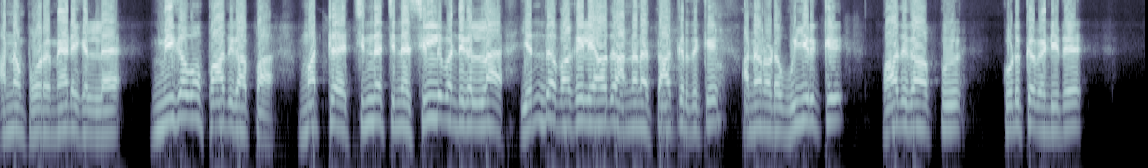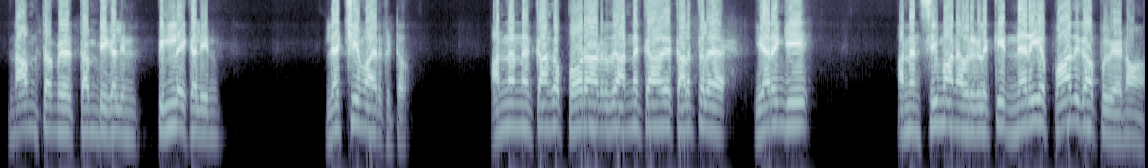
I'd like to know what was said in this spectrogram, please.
அண்ணன் போற மேடைகள்ல மிகவும் பாதுகாப்பா மற்ற சின்ன சின்ன சில்லு வண்டுகள்லாம் எந்த வகையிலையாவது அண்ணனை தாக்குறதுக்கு அண்ணனோட உயிருக்கு பாதுகாப்பு கொடுக்க வேண்டியது நாம் தமிழர் தம்பிகளின் பிள்ளைகளின் லட்சியமா இருக்கட்டும். அண்ணனுக்காக போராடுறது அண்ணனுக்காக களத்துல இறங்கி அண்ணன் சீமான் அவர்களுக்கு நிறைய பாதுகாப்பு வேணும்.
